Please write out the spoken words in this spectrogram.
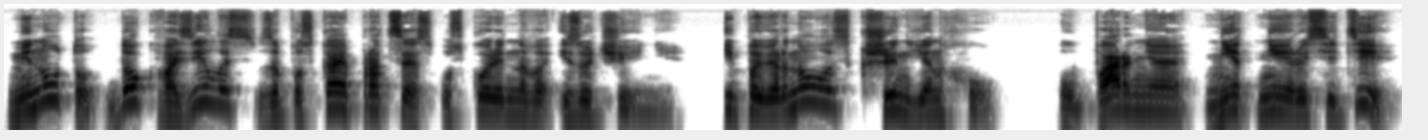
Минуту док возилась, запуская процесс ускоренного изучения, и повернулась к Шин Янху. «У парня нет нейросети.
